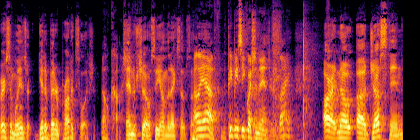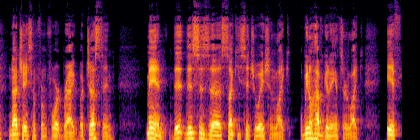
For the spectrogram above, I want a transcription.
very simple answer: get a better product selection. Oh, gosh. End of show. See you on the next episode. oh, yeah. The PPC question and answer. Bye. All right, no, uh, Justin, not Jason from Fort Bragg, but Justin. Man, th- this is a sucky situation. Like, we don't have a good answer. Like, if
